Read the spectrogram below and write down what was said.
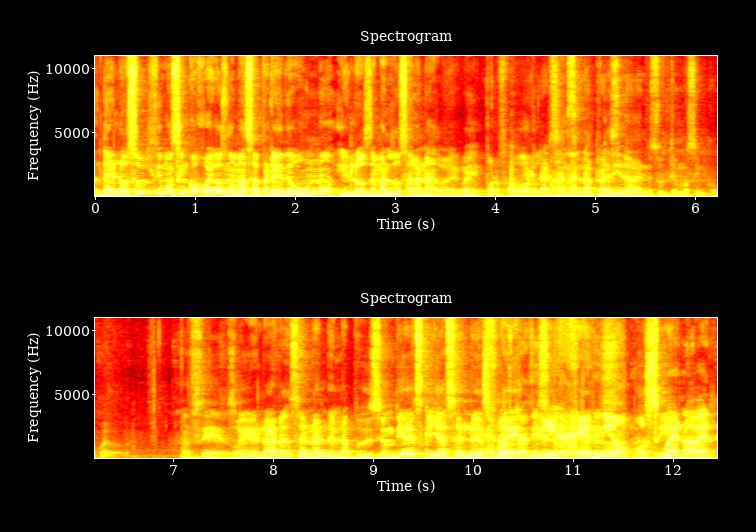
de los últimos cinco juegos nomás ha perdido uno y los demás los ha ganado, eh, güey. Por favor. El Arsenal más no ha perdido en los últimos cinco juegos, güey. Así es, güey. El Arsenal en la posición 10, que ya se les Bueno, fue diciendo, el genio o sí. Bueno, a ver,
